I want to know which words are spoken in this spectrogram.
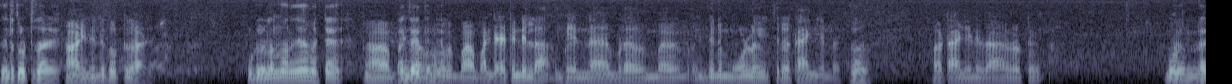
ഇതിന്റെ തൊട്ട് താഴെ? ആ ഇതിന്റെ തൊട്ട് താഴെ. കുടിവെള്ളം എന്ന് പറഞ്ഞാൽ മറ്റേ പഞ്ചായത്തിന്റെ പഞ്ചായത്തിന്റെ ഇല്ല പിന്നെ ഇവിടെ ഇതിന്റെ മുകളിൽ ഇച്ചിരി ടാങ്കി ഉണ്ട് ആ. അപ്പോൾ ആ ടാങ്കിന് താഴോട്ട് പോകുന്നുണ്ട്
